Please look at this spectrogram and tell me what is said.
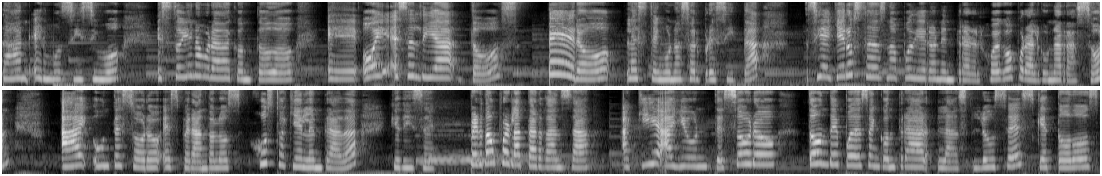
tan hermosísimo. Estoy enamorada con todo. Eh, hoy es el día 2, pero les tengo una sorpresita. Si ayer ustedes no pudieron entrar al juego por alguna razón, hay un tesoro esperándolos justo aquí en la entrada que dice, perdón por la tardanza, aquí hay un tesoro donde puedes encontrar las luces que todos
